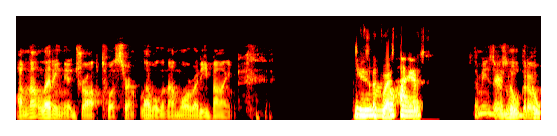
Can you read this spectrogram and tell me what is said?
I'm not letting it drop to a certain level and I'm already buying. He's You wanna higher. That means there's a little bit of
